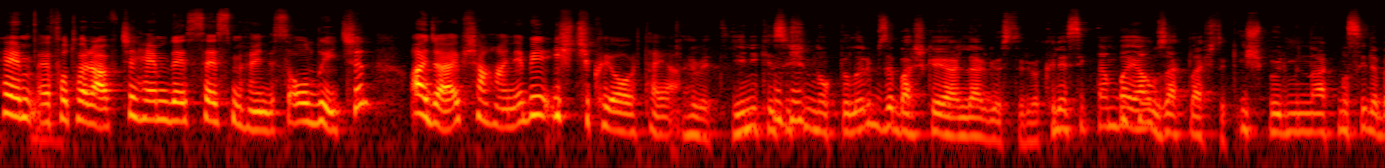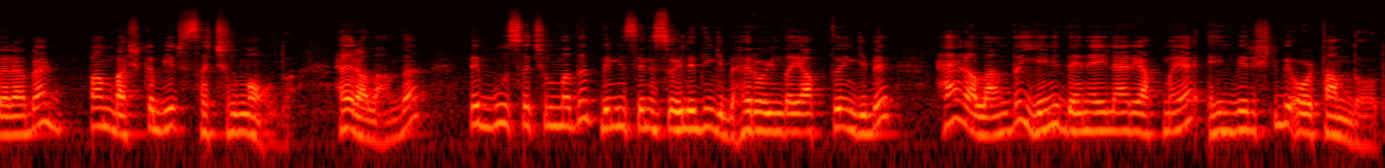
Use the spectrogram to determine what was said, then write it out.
Hem e, fotoğrafçı hem de ses mühendisi olduğu için acayip şahane bir iş çıkıyor ortaya. Evet, yeni kesişim noktaları bize başka yerler gösteriyor. Klasikten bayağı uzaklaştık. İş bölümünün artmasıyla beraber bambaşka bir saçılma oldu her alanda. Ve bu saçılmada demin senin söylediğin gibi her oyunda yaptığın gibi her alanda yeni deneyler yapmaya elverişli bir ortam doğdu.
